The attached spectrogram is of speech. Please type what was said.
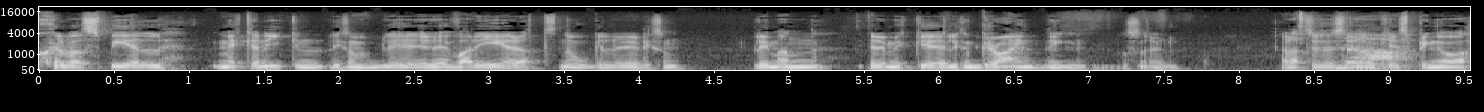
själva spelmekaniken, liksom, blir är det varierat nog eller är det, liksom, blir man, är det mycket liksom, grinding och sådär? eller? Att du säger, Ja. okej, springa och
